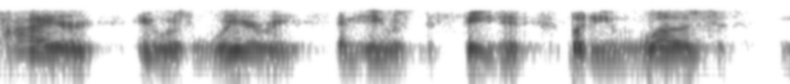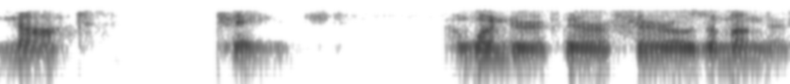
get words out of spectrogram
tired, he was weary, and he was defeated, but he was not changed. I wonder if there are pharaohs among us.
